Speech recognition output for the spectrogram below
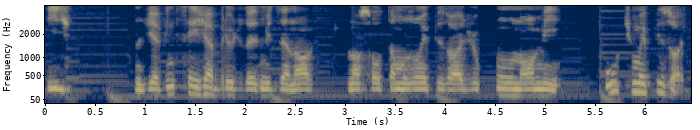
feed, no dia 26 de abril de 2019, nós soltamos um episódio com o nome Último Episódio.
